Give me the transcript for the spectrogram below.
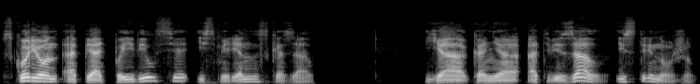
Вскоре он опять появился и смиренно сказал. Я коня отвязал и стреножил.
